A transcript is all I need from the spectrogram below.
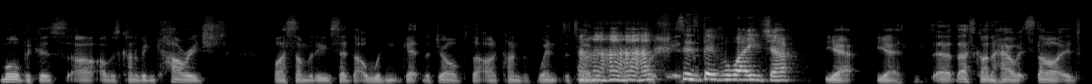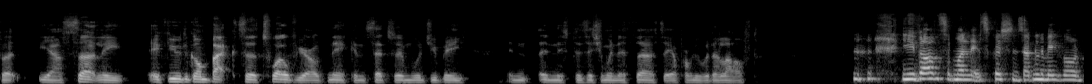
more because I, I was kind of encouraged by somebody who said that I wouldn't get the job that I kind of went determined. so to it's a bit of a wager. yeah, yeah, uh, that's kind of how it started. But yeah, certainly, if you'd have gone back to 12 year old Nick and said to him, "Would you be in in this position when they're 30?" I probably would have laughed. You've answered my next question, so I'm going to move on.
